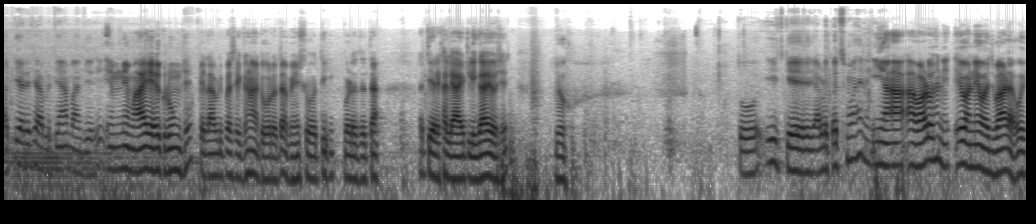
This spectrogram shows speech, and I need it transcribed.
અત્યારે છે આપણે ત્યાં બાંધીએ છીએ. એમને એમ આ એક રૂમ છે. પહેલાં આપણી પાસે ઘણા ઢોર હતા, ભેંસો હતી, બળદ હતા. અત્યારે ખાલી આ એટલી ગાયો છે. જો. તો એ જ કે આપણે કચ્છમાં છે ને અહીંયા આ આ વાડો છે ને, એવા ને એવા જ વાડા હોય.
